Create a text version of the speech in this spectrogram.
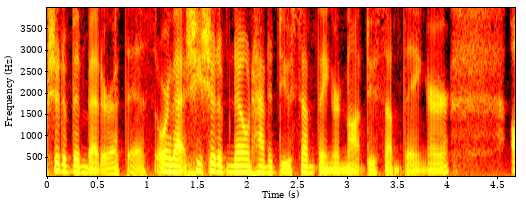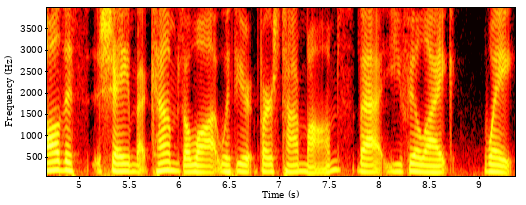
should have been better at this or that she should have known how to do something or not do something or all this shame that comes a lot with your first time moms that you feel like, wait,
